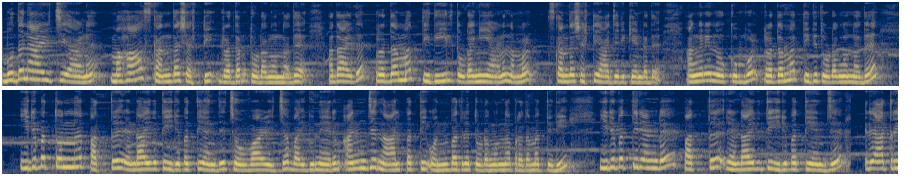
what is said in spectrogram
ബുധനാഴ്ചയാണ് മഹാസ്കന്ദഷഷ്ടി വ്രതം തുടങ്ങുന്നത്. അതായത് പ്രഥമ തിഥിയിൽ തുടങ്ങിയാണ് നമ്മൾ സ്കന്ദഷഷ്ടി ആചരിക്കേണ്ടത്. അങ്ങനെ നോക്കുമ്പോൾ പ്രഥമ തിഥി തുടങ്ങുന്നത് ഇരുപത്തൊന്ന് പത്ത് രണ്ടായിരത്തി ഇരുപത്തി അഞ്ച് ചൊവ്വാഴ്ച വൈകുന്നേരം അഞ്ച് നാൽപ്പത്തി ഒൻപതിന് തുടങ്ങുന്ന പ്രഥമത്തിഥി ഇരുപത്തിരണ്ട് പത്ത് രണ്ടായിരത്തി ഇരുപത്തി അഞ്ച് രാത്രി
